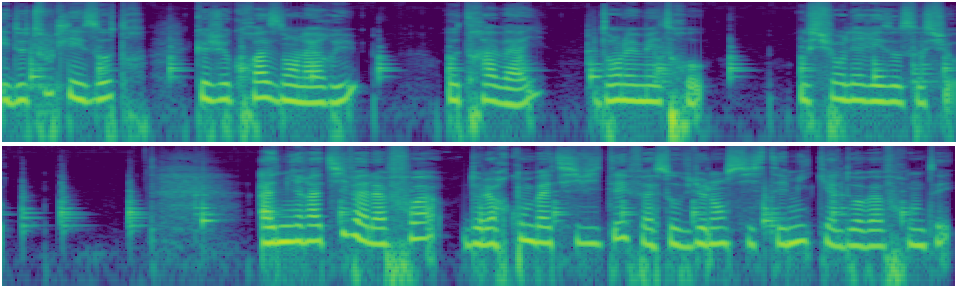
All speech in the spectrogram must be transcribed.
et de toutes les autres que je croise dans la rue, au travail, dans le métro ou sur les réseaux sociaux. Admirative à la fois de leur combativité face aux violences systémiques qu'elles doivent affronter,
